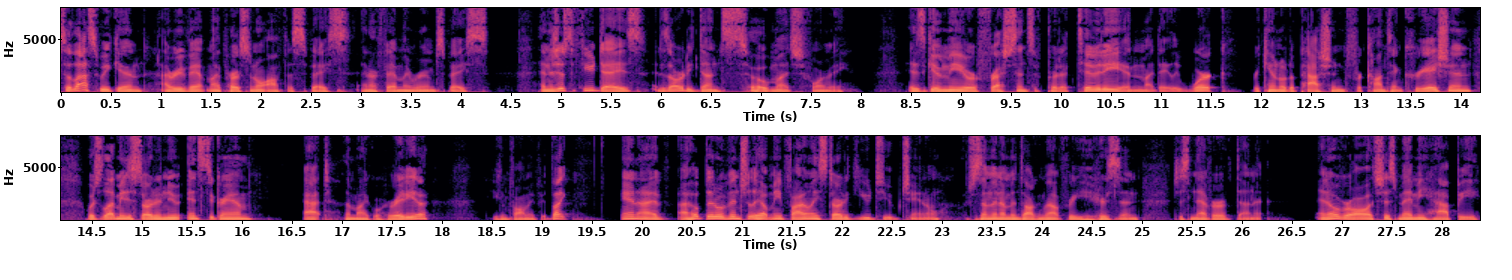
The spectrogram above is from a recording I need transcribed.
So last weekend, I revamped my personal office space and our family room space. And in just a few days, it has already done so much for me. It has given me a refreshed sense of productivity in my daily work, rekindled a passion for content creation, which led me to start a new Instagram at the Michael Heredia. You can follow me if you'd like. And I've, I hope it'll eventually help me finally start a YouTube channel, which is something I've been talking about for years and just never have done it. And overall, it's just made me happy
